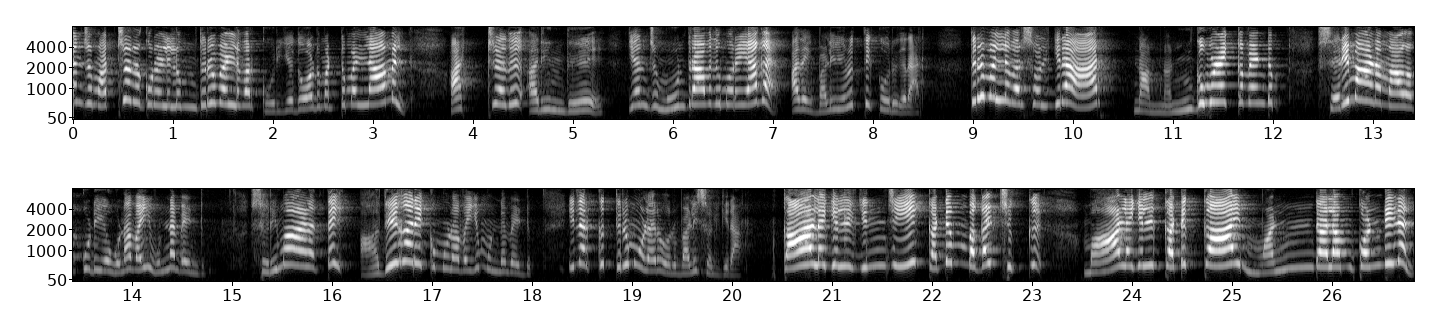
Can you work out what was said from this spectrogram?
என்று மற்றொரு குறளிலும் திருவள்ளுவர் கூறியதோடு மட்டுமல்லாமல் அற்றது அறிந்து என்று மூன்றாவது முறையாக அதை வலியுறுத்தி கூறுகிறார். திருவள்ளுவர் சொல்கிறார் நாம் நன்கு உழைக்க வேண்டும் செரிமானமாகக்கூடிய உணவை உண்ண வேண்டும் செரிமானத்தை அதிகரிக்கும் உணவையும் உண்ண வேண்டும். இதற்கு திருமூலர் ஒரு வழி சொல்கிறார். காலையில் இஞ்சி கடும்பகல் சுக்கு மாலையில் கடுக்காய் மண்டலம் கொண்டிடல்.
